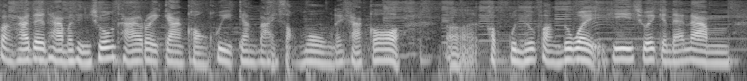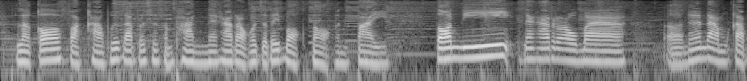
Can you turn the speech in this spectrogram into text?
ฝั่งคะเดินทางมาถึงช่วงท้ายรายการของคุยกันบ่าย 2 โมงนะคะ ก็ขอบคุณทุกฝั่งด้วยที่ช่วยกันแนะนำแล้วก็ฝากข่าวเพื่อการประชาสัมพันธ์นะคะ เราก็จะได้บอกต่อกันไป ตอนนี้นะคะเรามาแนะนำกับ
